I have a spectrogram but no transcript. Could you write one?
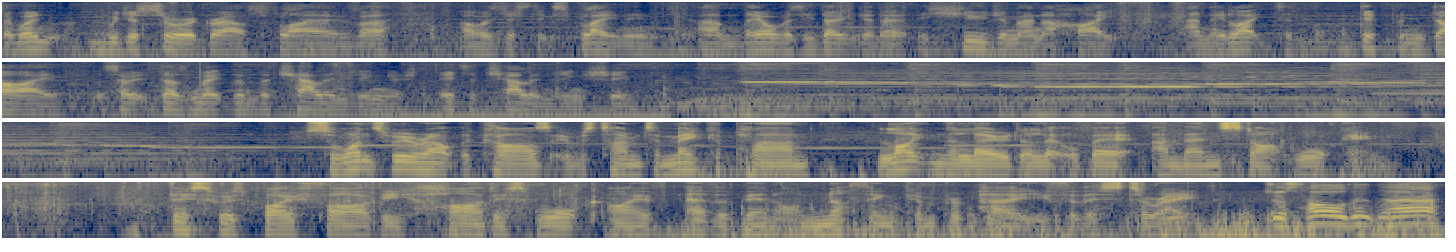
So when we just saw a grouse fly over, I was just explaining, um, they obviously don't get a, a, huge amount of height and they like to dip and dive, so it does make them the challenging, it's a challenging shoot. So once we were out the cars, it was time to make a plan, lighten the load a little bit and then start walking. This was by far the hardest walk I've ever been on. Nothing can prepare you for this terrain. Just hold it there.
